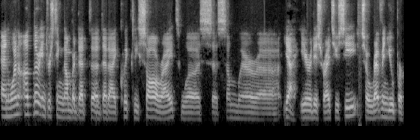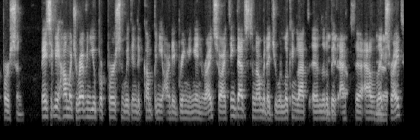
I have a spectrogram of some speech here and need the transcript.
and one other interesting number that uh, that I quickly saw right was uh, somewhere uh, yeah here it is right? So you see so revenue per person basically how much revenue per person within the company are they bringing in, right? So I think that's the number that you were looking at a little yeah. bit at, uh, Alex, yeah. right?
